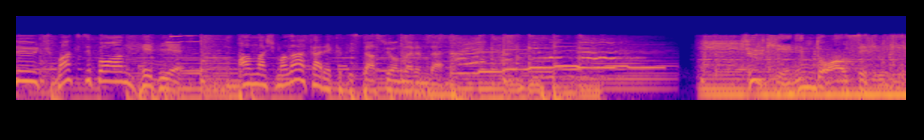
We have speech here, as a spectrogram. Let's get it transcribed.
%3 maksi puan hediye. Anlaşmalı akaryakıt istasyonlarında. Türkiye'nin doğal serinliği.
